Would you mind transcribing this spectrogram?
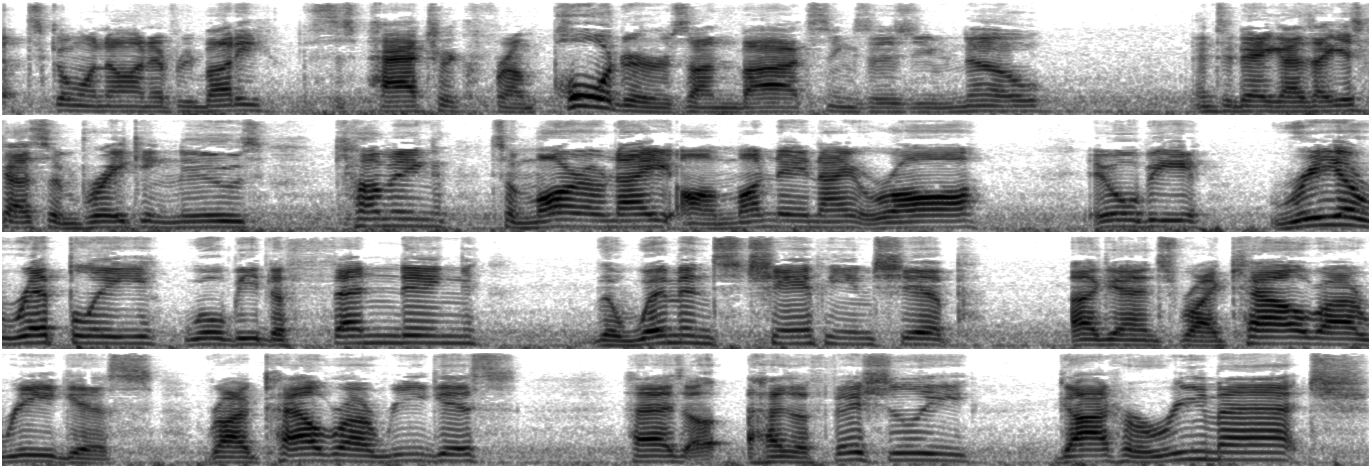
What's going on, everybody? This is Patrick from Porter's Unboxings, as you know. And today, guys, I just got some breaking news coming tomorrow night on Monday Night Raw. It will be Rhea Ripley will be defending the Women's Championship against Raquel Rodriguez. Raquel Rodriguez has uh, has officially got her rematch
